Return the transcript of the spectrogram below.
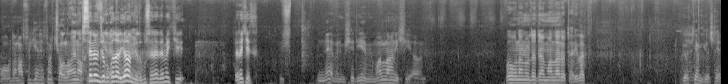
Orada nasıl gelirsen çağlayın İki sene önce bu kadar yağmıyordu. Bu sene demek ki bereket. Ne benim bir şey diyemiyorum. Allah'ın işi ya. Bu oğlan orada da mallar otarıyor bak. Görkem Görkem.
